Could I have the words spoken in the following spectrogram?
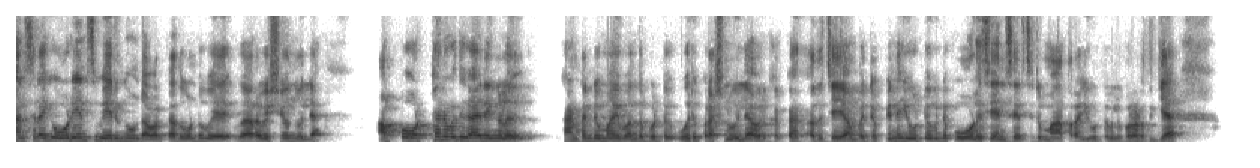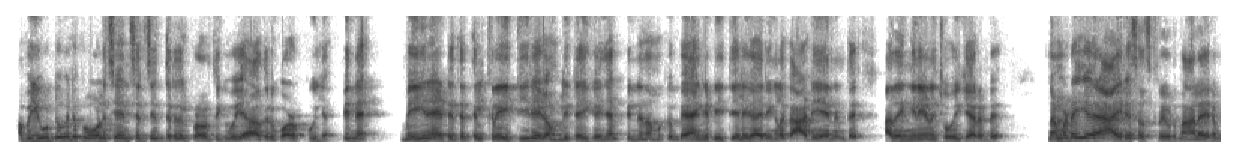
മനസ്സിലാക്കി ഓഡിയൻസ് വരുന്നുണ്ട്. അവർക്ക് അതുകൊണ്ട് വേറെ വിഷയമൊന്നുമില്ല. അപ്പോൾ ഒട്ടനവധി കാര്യങ്ങൾ കണ്ടന്റുമായി ബന്ധപ്പെട്ട് ഒരു പ്രശ്നവുമില്ല. അവർക്കൊക്കെ അത് ചെയ്യാൻ പറ്റും. പിന്നെ യൂട്യൂബിന്റെ പോളിസി അനുസരിച്ചിട്ട് മാത്രം യൂട്യൂബിൽ പ്രവർത്തിക്കുക. അപ്പൊ യൂട്യൂബിന്റെ പോളിസി അനുസരിച്ച് ഇത്തരത്തിൽ പ്രവർത്തിക്കുമ്പോൾ യാതൊരു കുഴപ്പമില്ല പിന്നെ മെയിൻ ആയിട്ട് ഇത്തരത്തിൽ ക്രൈറ്റീരിയ കംപ്ലീറ്റ് ആയി കഴിഞ്ഞാൽ പിന്നെ നമുക്ക് ബാങ്ക് ഡീറ്റെയിൽ കാര്യങ്ങളൊക്കെ ആഡ് ചെയ്യാനുണ്ട്. അത് എങ്ങനെയാണ് ചോദിക്കാറുണ്ട്. നമ്മുടെ ഈ ആയിരം സബ്സ്ക്രൈബർ നാലായിരം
